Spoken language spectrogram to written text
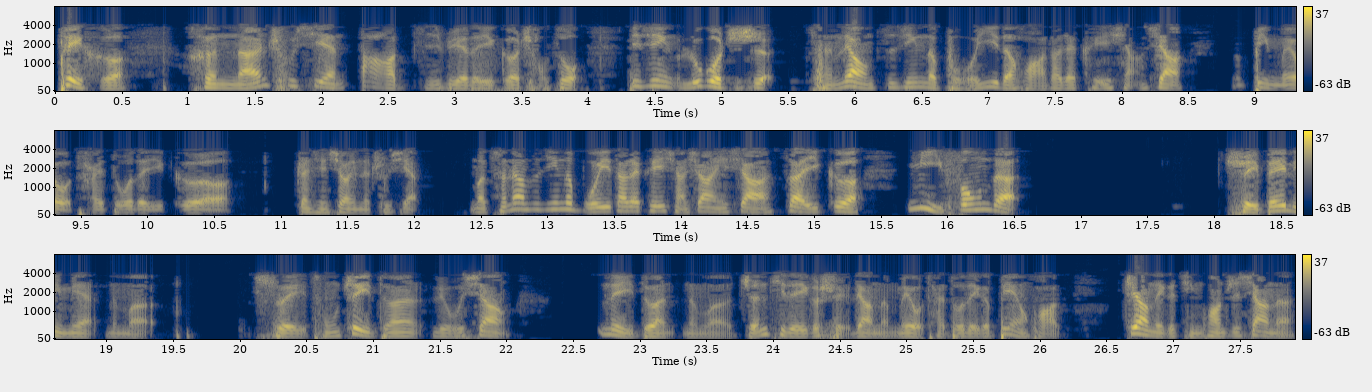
配合，很难出现大级别的一个炒作。毕竟如果只是存量资金的博弈的话，大家可以想象。并没有太多的一个赚钱效应的出现。那么存量资金的博弈，大家可以想象一下，在一个密封的水杯里面，那么水从这一端流向那一端，那么整体的一个水量呢，没有太多的一个变化。这样的一个情况之下呢，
